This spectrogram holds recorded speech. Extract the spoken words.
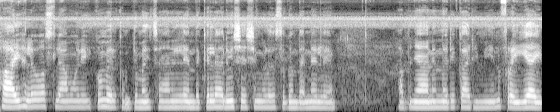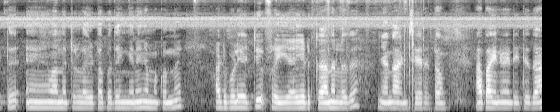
ഹായ് ഹലോ അസ്സാം വലൈക്കും വെൽക്കം ടു മൈ ചാനൽ. എന്തൊക്കെ എല്ലാവരും വിശേഷങ്ങൾ സുഖം തന്നെയല്ലേ? അപ്പോൾ ഞാനിന്നൊരു കരിമീൻ ഫ്രൈ ആയിട്ട് വന്നിട്ടുള്ളത് കേട്ടോ. അപ്പോൾ അതെങ്ങനെ നമുക്കൊന്ന് അടിപൊളിയായിട്ട് ഫ്രൈ ആയി എടുക്കുക എന്നുള്ളത് ഞാൻ കാണിച്ചു തരാം കേട്ടോ. അപ്പോൾ അതിന് വേണ്ടിയിട്ട് ഇതാ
